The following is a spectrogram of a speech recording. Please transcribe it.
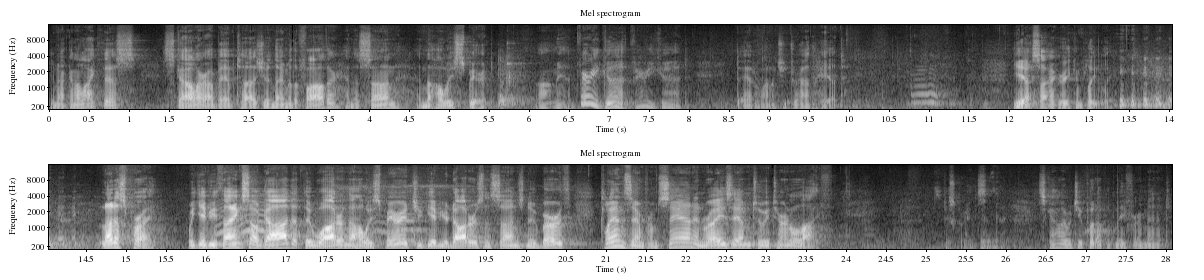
You're not going to like this. Skylar, I baptize you in the name of the Father, and the Son, and the Holy Spirit. Amen. Very good, very good. Dad, why don't you dry the head? Yes, I agree completely. Let us pray. We give you thanks, O God, that through water and the Holy Spirit you give your daughters and sons new birth, cleanse them from sin, and raise them to eternal life. Just go ahead and sit there. Skylar, would you put up with me for a minute?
